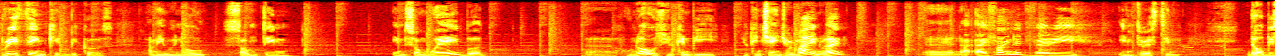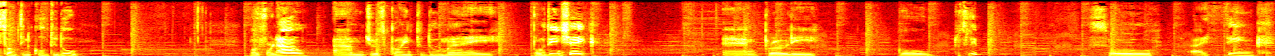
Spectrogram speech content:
rethinking because I mean we know something in some way, but uh, who knows? You can be you can change your mind, right? And I, I find it very interesting. That would be something cool to do. But for now, I'm just going to do my protein shake and probably go to sleep. So I think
